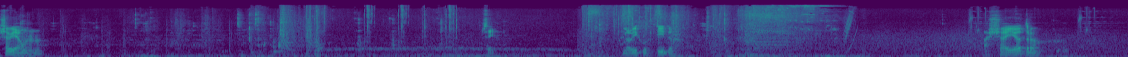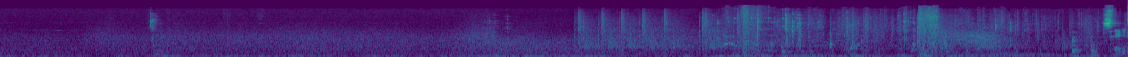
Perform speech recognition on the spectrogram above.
Ya había uno, ¿no? Sí. Lo vi justito. Allá hay otro. ¿En serio?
